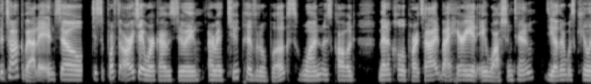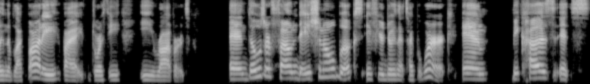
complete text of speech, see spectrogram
to talk about it. And so to support the RJ work I was doing, I read two pivotal books. One was called Medical Apartheid by Harriet A. Washington. The other was Killing the Black Body by Dorothy E. Roberts. And those are foundational books if you're doing that type of work. And because it's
